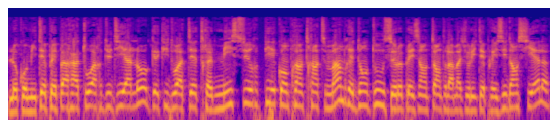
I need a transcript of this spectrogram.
Le comité préparatoire du dialogue qui doit être mis sur pied comprend 30 membres dont 12 représentants de la majorité présidentielle,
